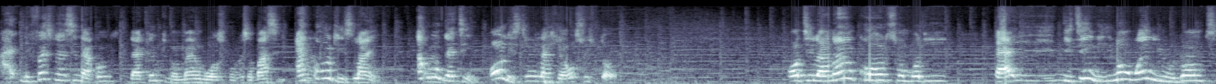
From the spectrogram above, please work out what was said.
I, the first person that comes that came to my mind was Professor Bassi. I Mm. called his line. I couldn't get him. All his three lines were all switched off. until I now called somebody. Uh, the thing, you know, when you don't,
